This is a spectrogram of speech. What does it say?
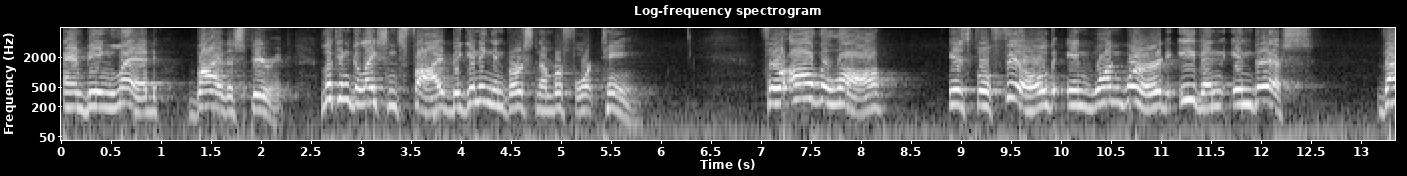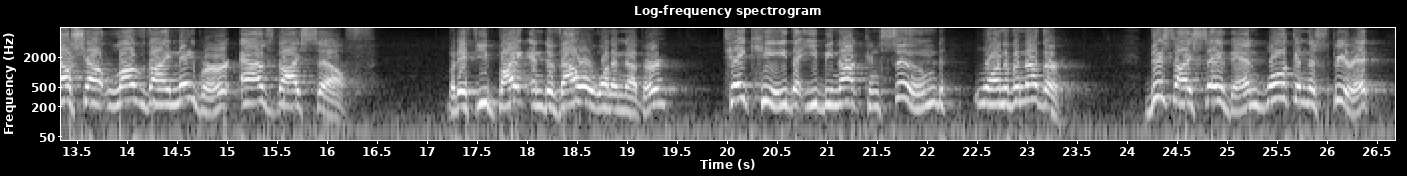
and being led by the Spirit. Look in Galatians 5, beginning in verse number 14. For all the law is fulfilled in one word, even in this Thou shalt love thy neighbor as thyself. But if ye bite and devour one another, take heed that ye be not consumed one of another. This I say then walk in the Spirit,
